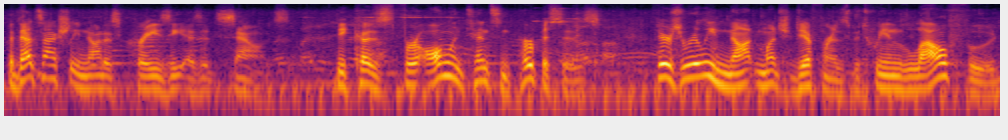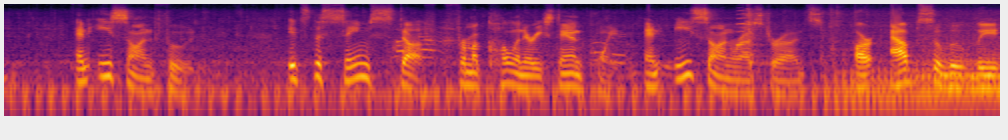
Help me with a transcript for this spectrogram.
But that's actually not as crazy as it sounds, because for all intents and purposes, there's really not much difference between Lao food and Isan food. It's the same stuff from a culinary standpoint, and Isan restaurants are absolutely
